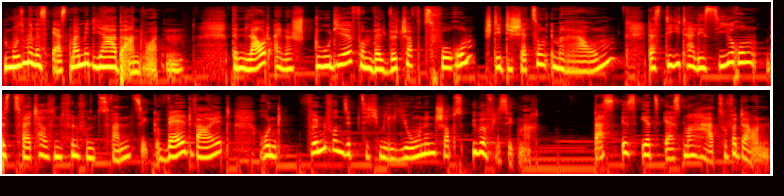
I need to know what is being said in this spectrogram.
muss man das erstmal mit Ja beantworten. Denn laut einer Studie vom Weltwirtschaftsforum steht die Schätzung im Raum, dass Digitalisierung bis 2025 weltweit rund 75 Millionen Jobs überflüssig macht. Das ist jetzt erstmal hart zu verdauen.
